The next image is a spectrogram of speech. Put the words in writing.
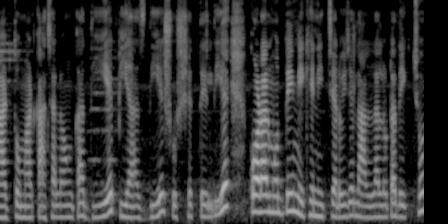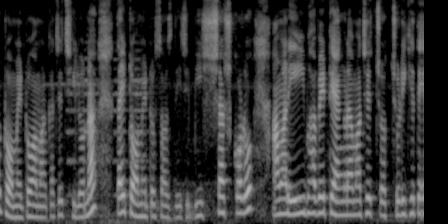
আর তোমার কাঁচা লঙ্কা দিয়ে, পেঁয়াজ দিয়ে, সর্ষের তেল দিয়ে কড়ার মধ্যেই মেখে নিচ্ছি। আর ওই যে লাল লাল ওটা দেখছ, টমেটো আমার কাছে ছিল না, তাই টমেটো সস দিয়েছি। বিশ্বাস করো, আমার এইভাবে ট্যাংরা মাছের চচ্চড়ি খেতে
